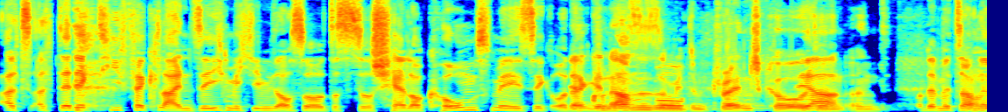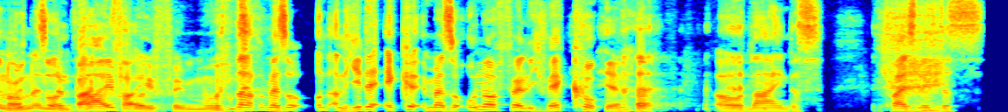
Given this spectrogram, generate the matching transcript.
als, als Detektiv verkleiden sehe ich mich irgendwie auch so, das ist so Sherlock Holmes mäßig oder ja, genau, so mit dem Trenchcoat ja, und, und oder mit so einer Mütze und Pfeife im Mund. Und dann auch immer so und an jeder Ecke immer so unauffällig weggucken. Ja. Oh nein, das ich weiß nicht, das.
